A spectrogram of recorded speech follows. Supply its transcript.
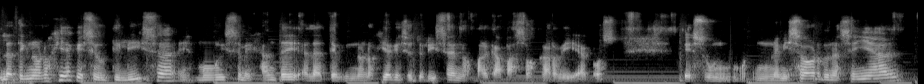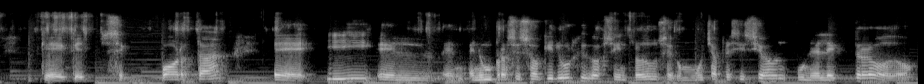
La tecnología que se utiliza es muy semejante a la tecnología que se utiliza en los marcapasos cardíacos. Es un, emisor de una señal que, que se porta eh, y en, un proceso quirúrgico se introduce con mucha precisión un electrodo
